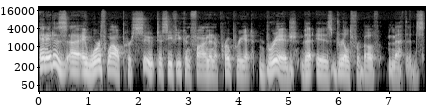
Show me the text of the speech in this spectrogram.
And it is uh, a worthwhile pursuit to see if you can find an appropriate bridge that is drilled for both methods,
